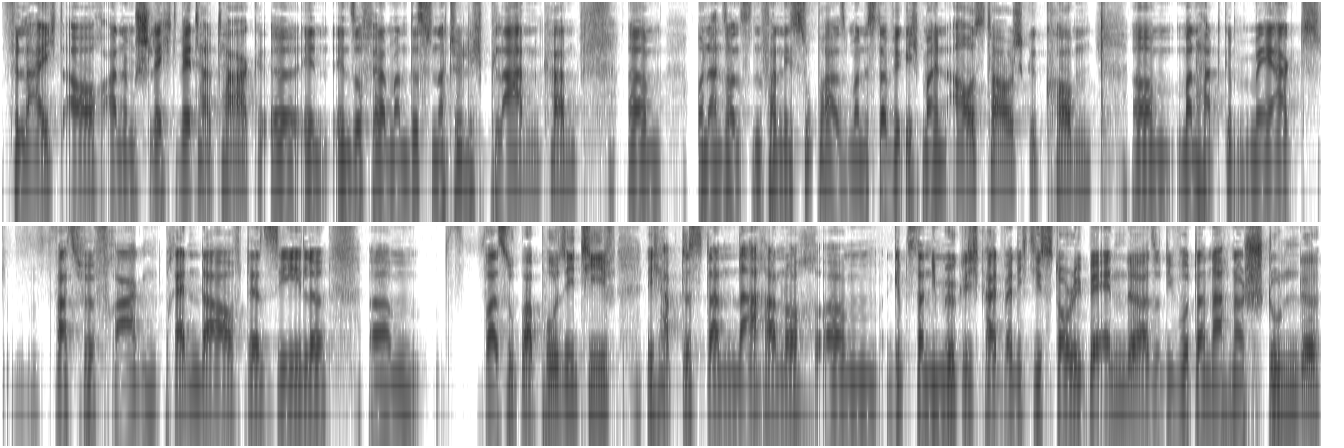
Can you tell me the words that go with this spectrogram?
Vielleicht auch an einem Schlechtwettertag, äh, in, insofern man das natürlich planen kann. Und ansonsten fand ich super. Also man ist da wirklich mal in Austausch gekommen. Ähm, man hat gemerkt, was für Fragen brennen da auf der Seele. Ähm, war super positiv. Ich habe das dann nachher noch, ähm, gibt es dann die Möglichkeit, wenn ich die Story beende, also die wurde dann nach einer Stunde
